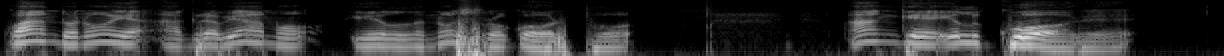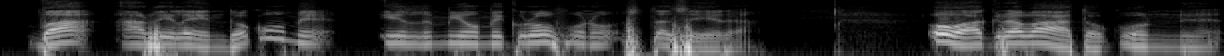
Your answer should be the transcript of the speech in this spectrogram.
quando noi aggraviamo il nostro corpo, anche il cuore va a rilento come il mio microfono stasera. Ho aggravato con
